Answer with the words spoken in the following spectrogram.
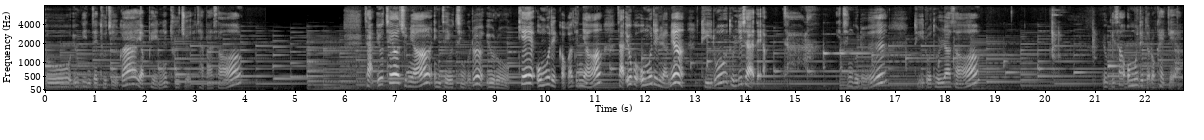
또 여기 이제 두 줄과 옆에 있는 두 줄 잡아서 자, 요 채워주면 이제 요 친구를 요렇게 오므릴 거거든요. 자, 요거 오므리려면 뒤로 돌리셔야 돼요. 자, 이 친구를 뒤로 돌려서 여기서 오므리도록 할게요.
